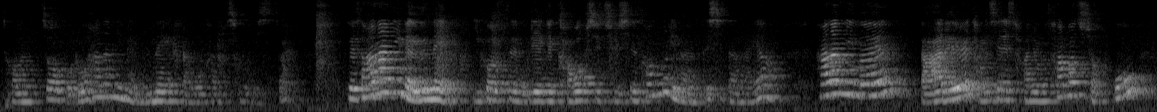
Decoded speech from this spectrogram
전적으로 하나님의 은혜라고 가르치고 계시죠. 그래서 하나님의 은혜, 이것은 우리에게 값없이 주신 선물이라는 뜻이잖아요. 하나님은 나를 당신의 자녀로 삼아주셨고,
